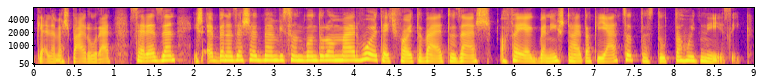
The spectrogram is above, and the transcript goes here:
kellemes pár órát szerezzen, és ebben az esetben viszont gondolom már volt egyfajta változás a fejekben is, tehát aki játszott, az tudta, hogy nézik.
